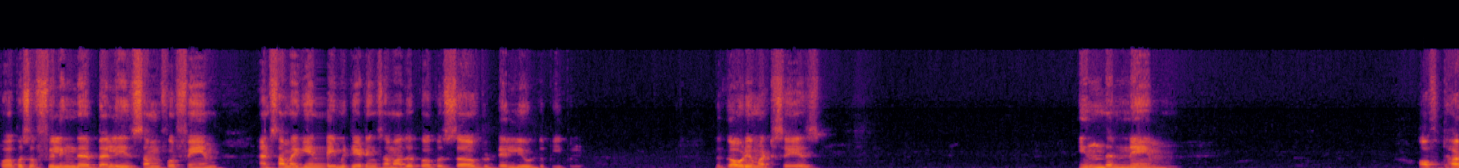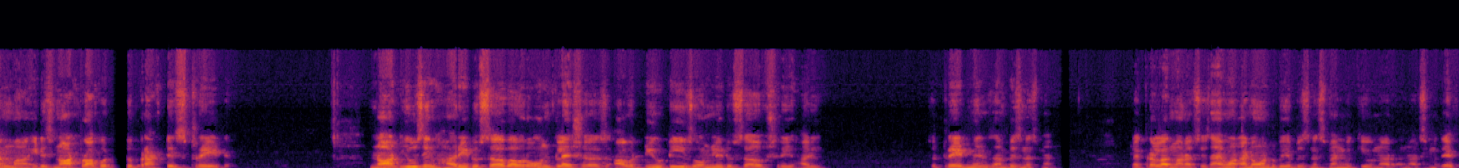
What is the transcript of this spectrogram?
purpose of filling their bellies, some for fame, and some again imitating some other purpose serve to delude the people. The Gaudiya Math says, in the name of dharma, it is not proper to practice trade. Not using Hari to serve our own pleasures, our duty is only to serve Sri Hari. So trade means I'm a businessman. Like Prahlad Maharaj says, I want I don't want to be a businessman with you, Nar- Narsimadev.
